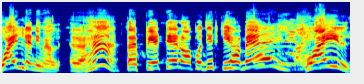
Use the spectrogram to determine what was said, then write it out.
ওয়াইল্ড অ্যানিমাল হ্যাঁ? তাহলে পেটের অপোজিট কি হবে? ওয়াইল্ড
